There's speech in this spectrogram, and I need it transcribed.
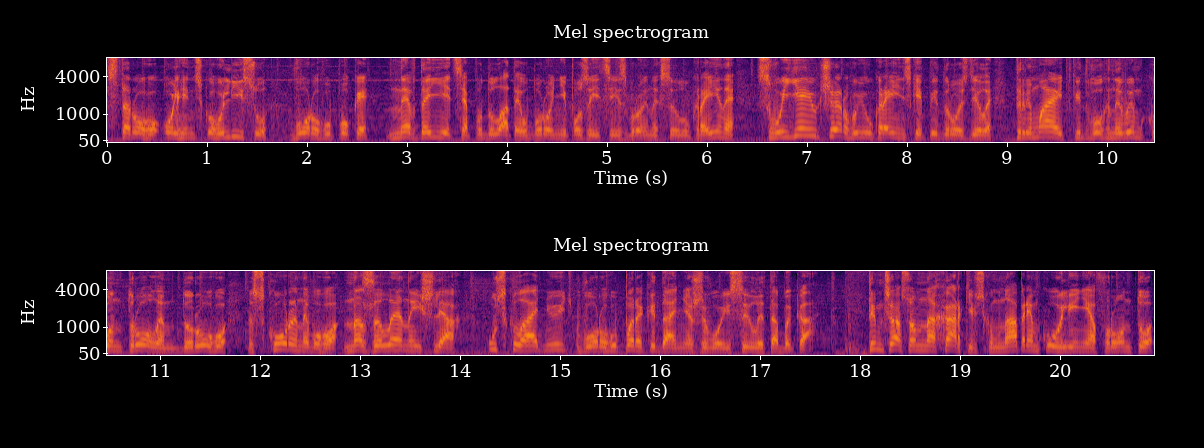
старого Ольгінського лісу. Ворогу поки не вдається подолати оборонні позиції збройних сил України. Своєю чергою українські підрозділи тримають під вогневим контролем дорогу з Кореневого на зелений шлях, ускладнюють ворогу перекидання живої сили та БК. Тим часом на харківському напрямку лінія фронту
